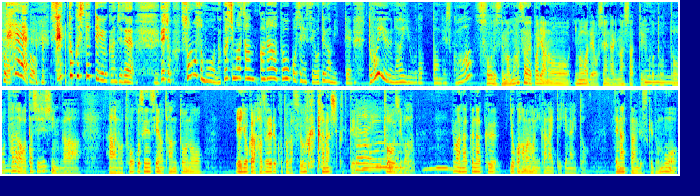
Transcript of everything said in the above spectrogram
行って 説得してっていう感じで、え、じゃあそもそも中島さんから東子先生お手紙ってどういう内容だったんですか？そうですね。まあ、まずはやっぱりあの、今までお世話になりましたっていうことうと、んただ私自身が、あの、東子先生の担当の営業から外れることがすごく悲しくて、はい当時は。で、まあ、泣く泣く横浜の方に行かないといけないと。ってなったんですけども、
